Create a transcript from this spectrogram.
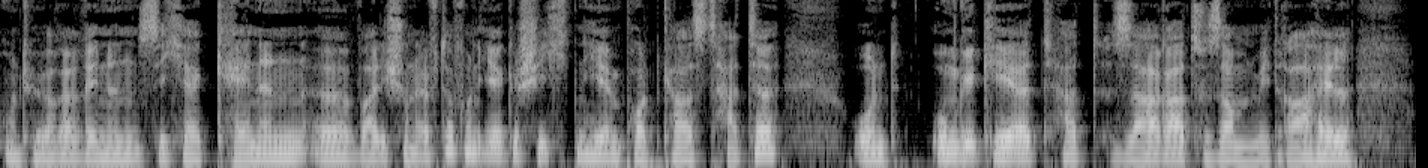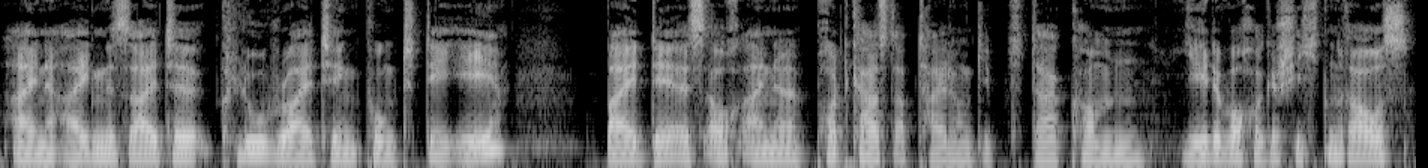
und Hörerinnen sicher kennen, äh, weil ich schon öfter von ihr Geschichten hier im Podcast hatte und umgekehrt hat Sarah zusammen mit Rahel eine eigene Seite cluewriting.de, bei der es auch eine Podcast-Abteilung gibt. Da kommen jede Woche Geschichten raus,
